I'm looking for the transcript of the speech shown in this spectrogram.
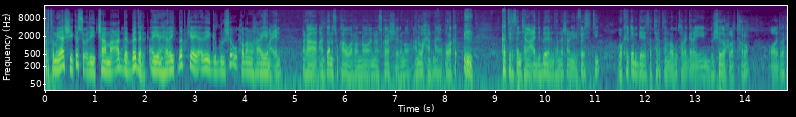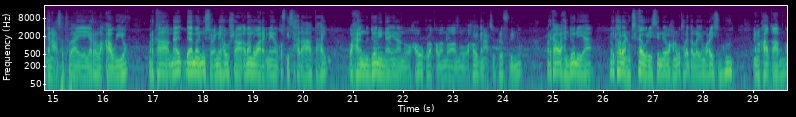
tartamayaashii ka socday jaamacadda beder ayaa helay dadkii ay adeegga bulsho u qaban lahaayeen marka haddaan isu kaa waranno ama isu kaa sheegno anigu waxaan nahay qolo ka- tirsan jaamacadda beder international university oo ka qayb galaysa tartan loogu talagalay in bulshada wax la taro oo dadka ganacsatada ee yaro la caawiyo marka maadaamaan u soconay hawsha adaan u aragnay inaad qofkii saxda ahaa tahay waxaanu doonaynaa inaanu hawl kula qabanno aanu hawl ganacsi kula fulino marka waxaan doonayaa markii hore waxaan kaa wareysanay waxaan ugu talagalay in waraysi guud inuu kaa qaadno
